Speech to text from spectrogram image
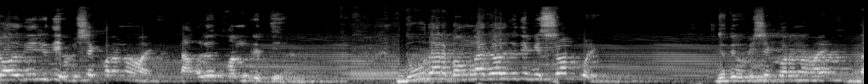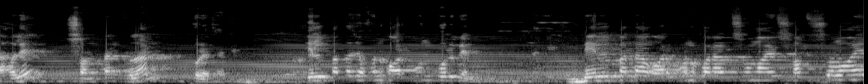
জল দিয়ে যদি অভিষেক করানো হয়, তাহলেও ধন বৃদ্ধি হয়। দুধ আর গঙ্গা জল যদি মিশ্রণ করে, যদি অভিষেক করানো হয়, তাহলে সন্তান প্রদান করে থাকে। বেলপাতা যখন অর্পণ করবেন, বেলপাতা অর্পণ করার সময় সব সময়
